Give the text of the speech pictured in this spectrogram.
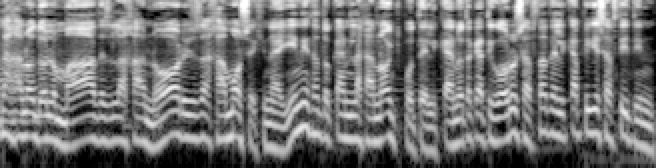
Λαχανοντολμάδε, λαχανόριζα, χαμό έχει να γίνει. Θα το κάνει λαχανόκηπο τελικά. Ενώ τα κατηγορούσε αυτά, τελικά πήγες σε αυτή την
